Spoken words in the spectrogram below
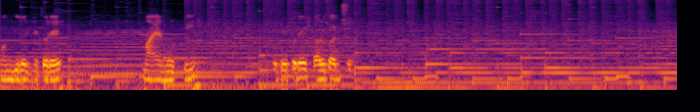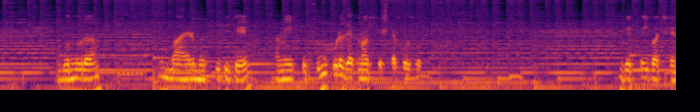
মন্দিরের ভেতরে মায়ের মূর্তি ভেতরে কারুকার্য। বন্ধুরা, মায়ের মূর্তিটিকে আমি একটু জুম করে দেখানোর চেষ্টা করব। দেখতেই পাচ্ছেন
